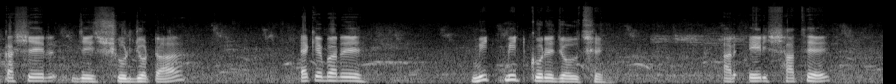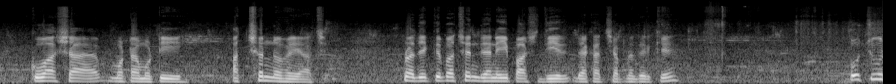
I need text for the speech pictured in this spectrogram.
আকাশের যে সূর্যটা একেবারে মিটমিট করে জ্বলছে। আর এর সাথে কুয়াশা মোটামুটি আচ্ছন্ন হয়ে আছে। আপনারা দেখতে পাচ্ছেন, যেন এই পাশ দিয়ে দেখাচ্ছে আপনাদেরকে। প্রচুর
